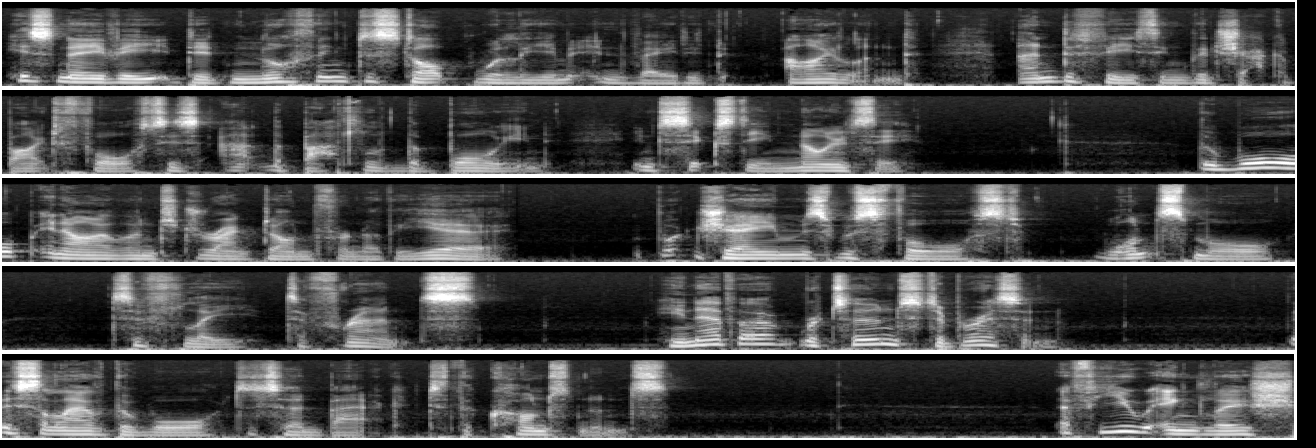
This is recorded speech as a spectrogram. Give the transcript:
His navy did nothing to stop William invading Ireland and defeating the Jacobite forces at the Battle of the Boyne in 1690. The war in Ireland dragged on for another year, but James was forced, once more, to flee to France. He never returned to Britain. This allowed the war to turn back to the continent. A few English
